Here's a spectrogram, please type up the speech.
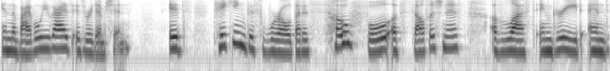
in the Bible, you guys, is redemption. It's taking this world that is so full of selfishness, of lust and greed, and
